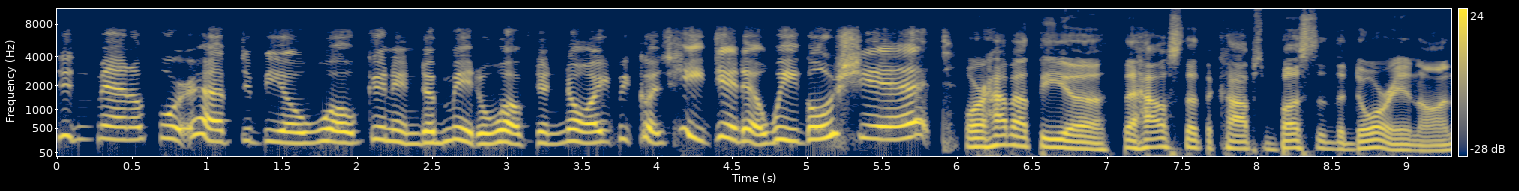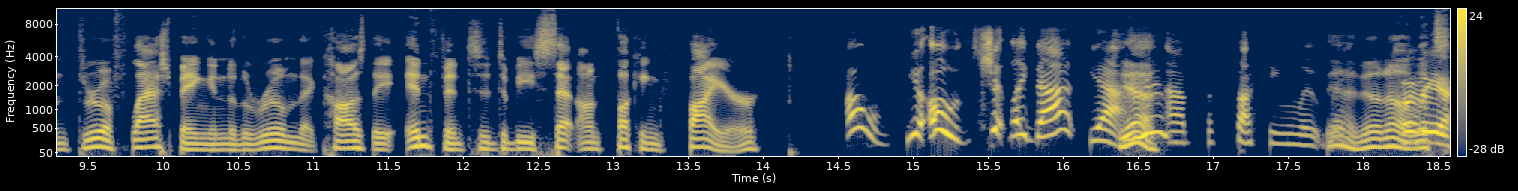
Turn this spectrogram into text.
didn't Manafort have to be awoken in the middle of the night because he did a wiggle shit? Or how about the uh, the house that the cops busted the door in on, threw a flashbang into the room that caused a infant to, to be set on fucking fire? Oh, yeah, oh, shit like that? Yeah, Yeah. absolutely. Yeah, no, no. oh yeah,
